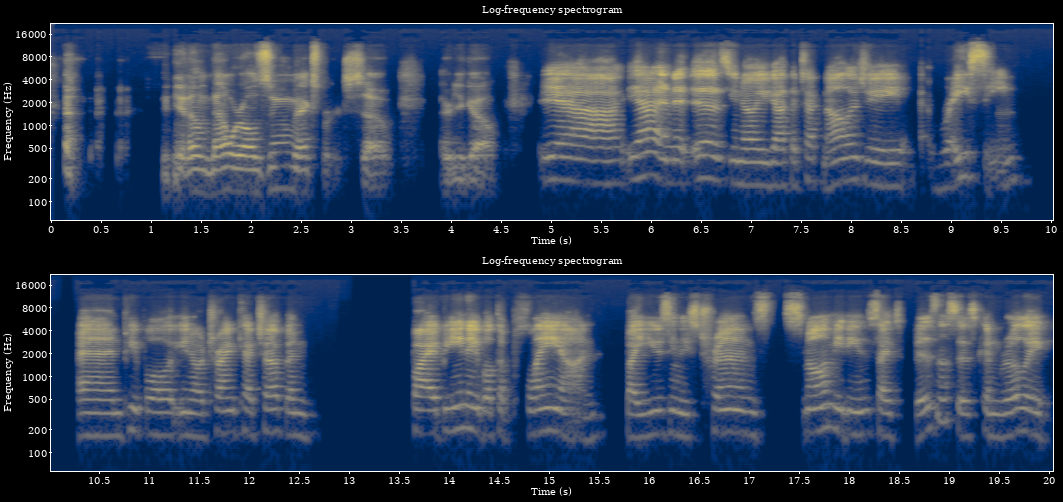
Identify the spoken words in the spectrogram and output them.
you know, now we're all Zoom experts. So there you go. Yeah, yeah, and it is. You know, you got the technology racing, and people, you know, try and catch up and by being able to plan by using these trends, small and medium sized businesses can really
